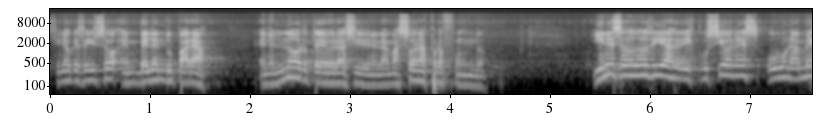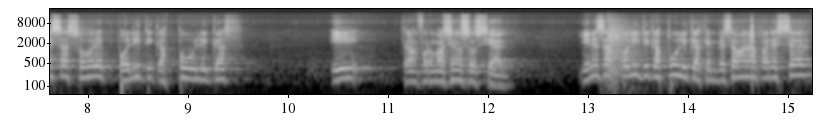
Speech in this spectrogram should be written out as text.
sino que se hizo en Belén do Pará, en el norte de Brasil, en el Amazonas profundo. Y en esos dos días de discusiones hubo una mesa sobre políticas públicas y transformación social. Y en esas políticas públicas que empezaban a aparecer,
